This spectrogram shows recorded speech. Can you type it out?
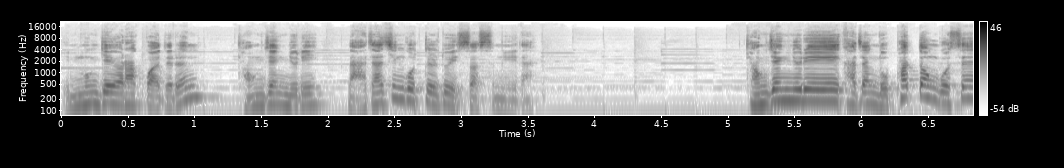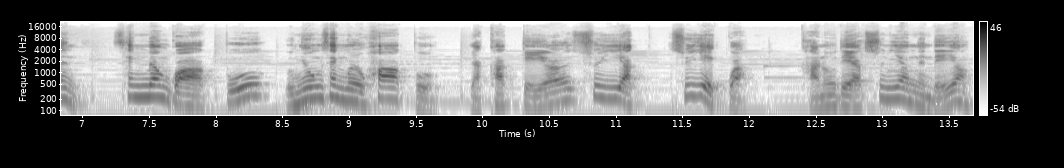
인문계열 학과들은 경쟁률이 낮아진 곳들도 있었습니다. 경쟁률이 가장 높았던 곳은 생명과학부, 응용생물화학부, 약학계열, 수의학, 수의학과, 간호대학 순이었는데요.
